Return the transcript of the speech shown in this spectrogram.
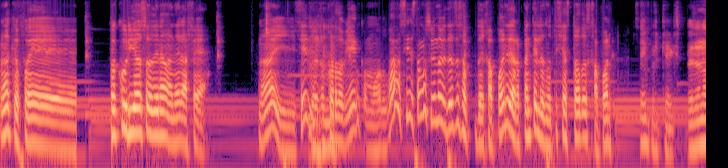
¿no? Que fue, fue curioso de una manera fea. ¿no? Y sí, lo recuerdo bien, como, wow, sí, estamos subiendo videos de, Japón y de repente las noticias todo es Japón. Sí, porque, pero, no,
